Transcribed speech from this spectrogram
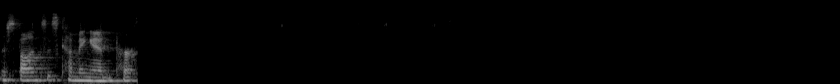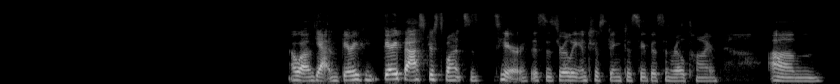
Response is coming in. Perfect. Oh, well, yeah, and very, very fast responses here. This is really interesting to see this in real time. Um,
